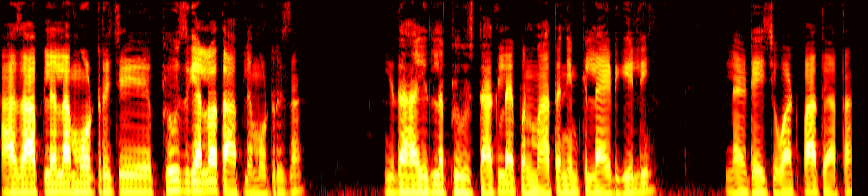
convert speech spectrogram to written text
आज आपल्याला मोटरीचे फ्यूज गेला होता आपल्या मोटरीचा. इथं हा इथला फ्यूज टाकला आहे पण मग आता नेमकी लाइट गेली. लाइट यायची वाट पाहतोय आता.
